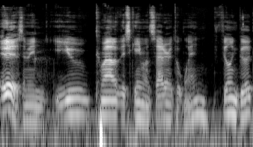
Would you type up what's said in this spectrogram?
It is. I mean, you come out of this game on Saturday to win, feeling good.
